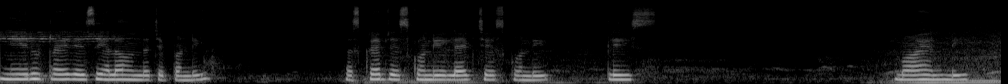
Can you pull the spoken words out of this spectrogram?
మీరు ట్రై చేసి ఎలా ఉందో చెప్పండి. సబ్స్క్రైబ్ చేసుకోండి లైక్ చేసుకోండి. ప్లీజ్. బాయ్ అండి.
